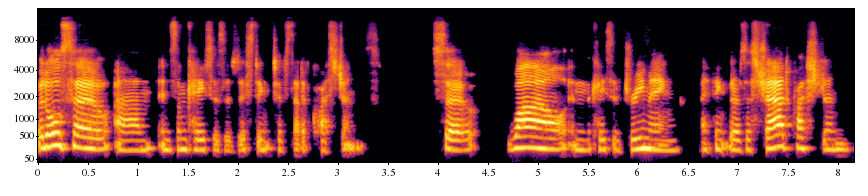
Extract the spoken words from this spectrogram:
but also um, in some cases a distinctive set of questions. So while in the case of dreaming, I think there's a shared question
